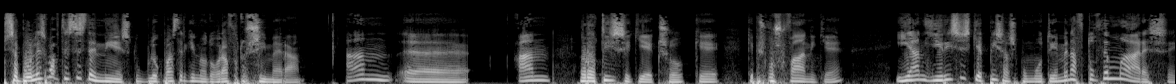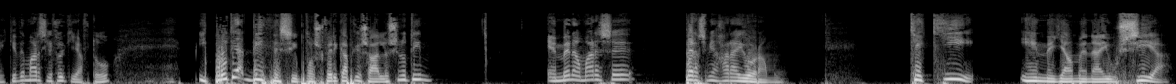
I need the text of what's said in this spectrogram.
σε πολλές από αυτές τις ταινίες του blockbuster κινηματογράφου του σήμερα αν, ε, αν ρωτήσεις εκεί έξω και, και πεις πως σου φάνηκε ή αν γυρίσεις και πεις ας πούμε ότι εμένα αυτό δεν μ' άρεσε και δεν μ' άρεσε γι' αυτό και γι' αυτό η πρώτη αντίθεση που θα σου φέρει κάποιος άλλος είναι ότι εμένα μου άρεσε, πέρασε μια χαρά η ώρα μου. Και εκεί είναι για μένα η ουσία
